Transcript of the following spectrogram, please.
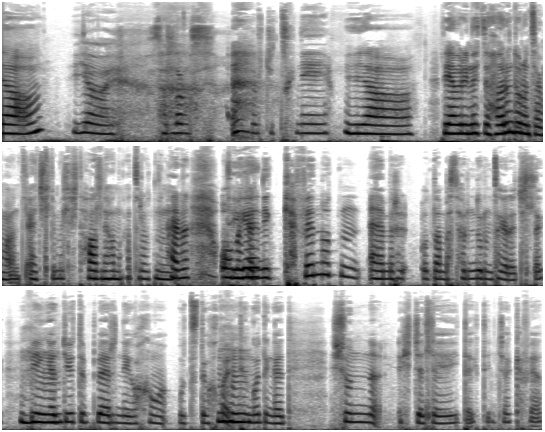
Яа. Яа. Солонгос явж үзэх нэ. Яа. Тэг ямар нэг 24 цаг манд ажилт юм байл шүү дээ. Хоолных нь газрууд нь. Харин оо my god нэг кафенууд нь амар удаан бас 24 цагаар ажилладаг. Би ингээд YouTube-ээр нэг охин үздэг байхгүй. Тэнгүүд ингээд шүн хичээлээ идэг тэнцээ кафе.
